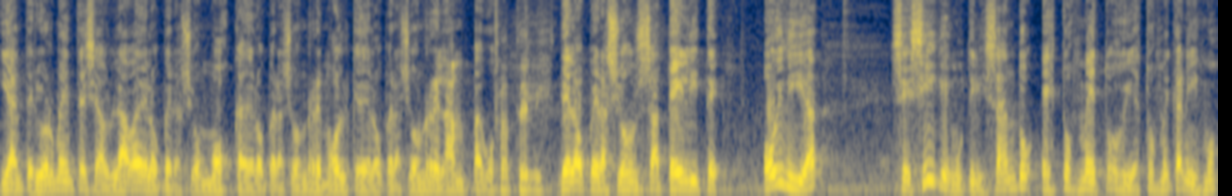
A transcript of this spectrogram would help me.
y anteriormente se hablaba de la operación Mosca, de la operación Remolque, de la operación Relámpago, de la operación Satélite. Hoy día se siguen utilizando estos métodos y estos mecanismos.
